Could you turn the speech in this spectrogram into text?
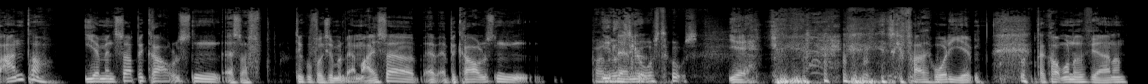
andre, jamen så er begravelsen, altså det kunne for eksempel være mig, så er, er begravelsen, Bare et eller andet- overstås. ja, jeg skal bare hurtigt hjem. Der kommer noget i fjerneren.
